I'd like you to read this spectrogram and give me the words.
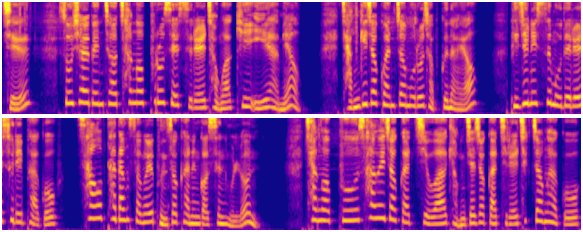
즉, 소셜벤처 창업 프로세스를 정확히 이해하며 장기적 관점으로 접근하여 비즈니스 모델을 수립하고 사업 타당성을 분석하는 것은 물론 창업 후 사회적 가치와 경제적 가치를 측정하고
